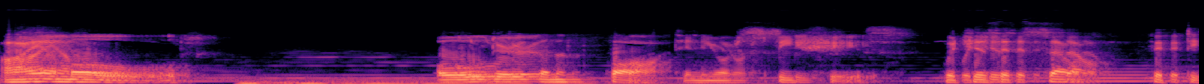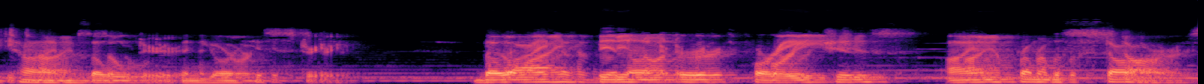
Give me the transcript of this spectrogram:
I am old, older than thought in your species, which is itself fifty times older than your history. Though I have been on earth for ages, I am from the stars.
